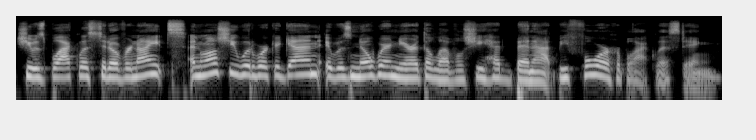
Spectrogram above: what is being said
She was blacklisted overnight, and while she would work again, it was nowhere near at the level she had been at before her blacklisting.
